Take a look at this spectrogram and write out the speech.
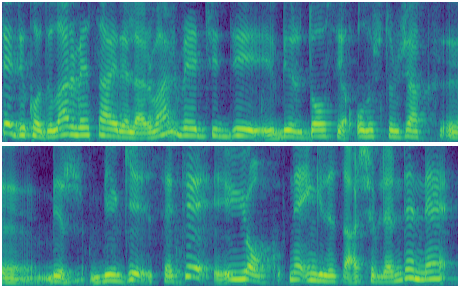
dedikodular vesaireler var ve ciddi bir dosya oluşturacak e, bir bilgi seti yok. Ne İngiliz arşivlerinde ne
